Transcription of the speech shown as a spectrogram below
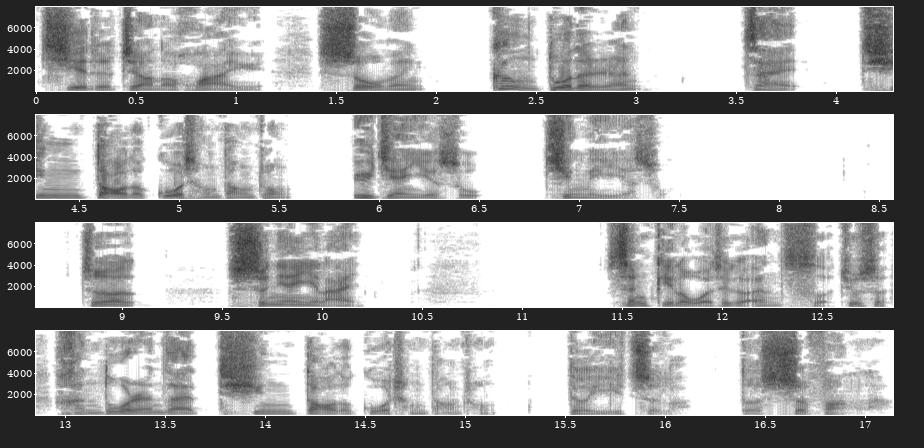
借着这样的话语，使我们更多的人在听到的过程当中遇见耶稣，经历耶稣。这十年以来，神给了我这个恩赐，就是很多人在听到的过程当中得医治了，得释放了。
